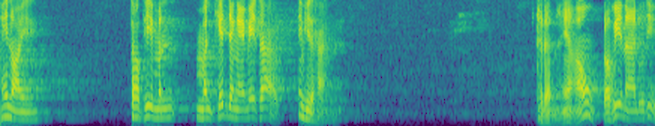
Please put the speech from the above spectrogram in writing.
ให้หน่อย เต้าพี่มันมันเคล็ดยังไงไม่ทราบ ไม่มีทางระ ดับไหนเอาเราพิจารณาดูที่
